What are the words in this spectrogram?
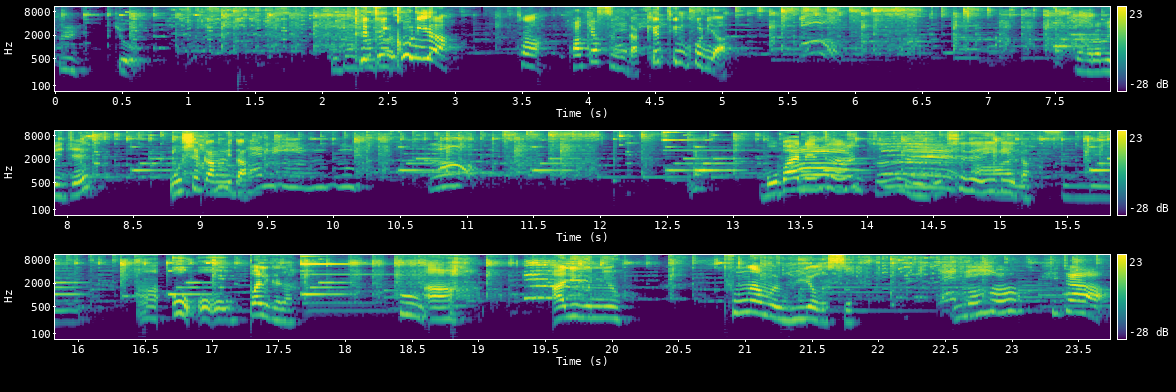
불조. 캐팅 코리아! 자, 바뀌었습니다. 캐팅 코리아. 자, 그럼 이제 50 갑니다. 모바일 인터넷은 미국 세계 1위다. 아, 오, 오, 오, 빨리 가자. 아, 아니군요. 풍남을 밀려갔어. 눌러서 시작.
